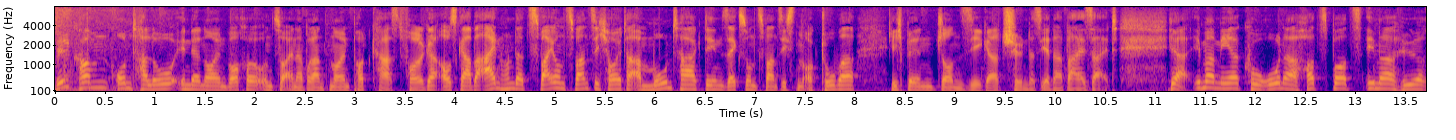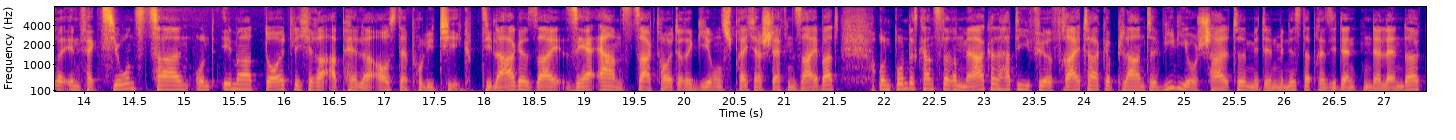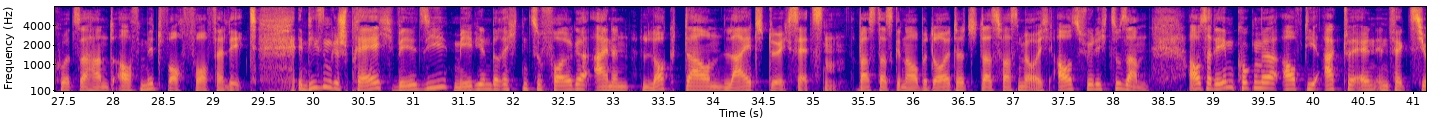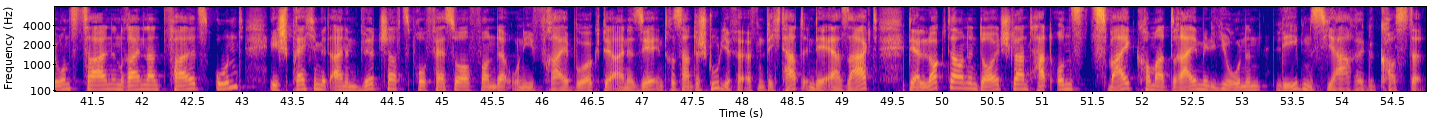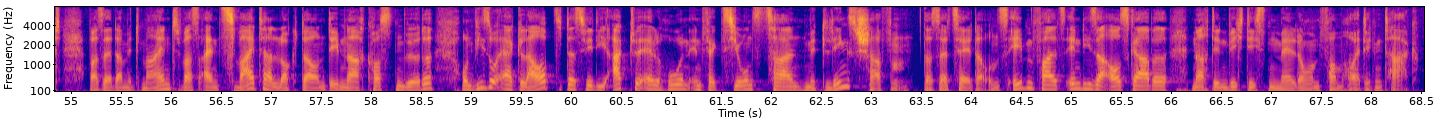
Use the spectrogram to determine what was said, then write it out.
Willkommen und hallo in der neuen Woche und zu einer brandneuen Podcast-Folge. Ausgabe 122 heute am Montag, dem 26. Oktober. Ich bin John Segert. Schön, dass ihr dabei seid. Ja, immer mehr Corona-Hotspots, immer höhere Infektionszahlen und immer deutlichere Appelle aus der Politik. Die Lage sei sehr ernst, sagt heute Regierungssprecher Steffen Seibert. Und Bundeskanzlerin Merkel hat die für Freitag geplante Videoschalte mit den Ministerpräsidenten der Länder kurzerhand auf Mittwoch vorverlegt. In diesem Gespräch will sie, Medienberichten zufolge, einen Lockdown Light durchsetzen. Was das genau bedeutet, das fassen wir euch ausführlich zusammen. Außerdem gucken wir auf die aktuellen Infektionszahlen in Rheinland-Pfalz und ich spreche mit einem Wirtschaftsprofessor von der Uni Freiburg, der eine sehr interessante Studie veröffentlicht hat, in der er sagt, der Lockdown in Deutschland hat uns 2,3 Millionen Lebensjahre gekostet. Was er damit meint, was ein zweiter Lockdown demnach kosten würde und wieso er glaubt, dass wir die aktuell hohen Infektionszahlen mit links schaffen, das erzählt er uns ebenfalls in dieser Ausgabe nach den wichtigsten Meldungen vom heutigen Tag.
